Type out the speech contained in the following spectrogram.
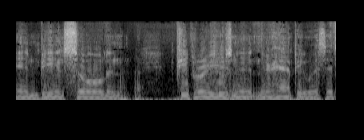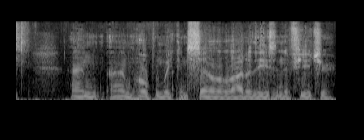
and being sold, and people are using it and they're happy with it. I'm I'm hoping we can sell a lot of these in the future.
